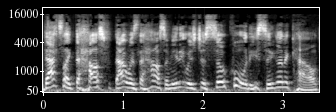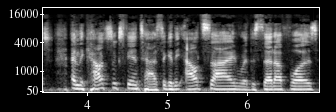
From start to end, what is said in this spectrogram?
that's like the house. That was the house. I mean, it was just so cool. And he's sitting on a couch, and the couch looks fantastic. And the outside where the setup was,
